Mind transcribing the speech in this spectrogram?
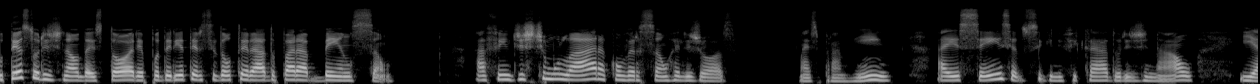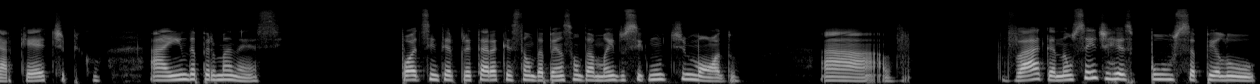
O texto original da história poderia ter sido alterado para bênção, a fim de estimular a conversão religiosa. Mas para mim, a essência do significado original e arquétipico ainda permanece. Pode-se interpretar a questão da bênção da mãe do seguinte modo: a vaga não sente repulsa pelo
